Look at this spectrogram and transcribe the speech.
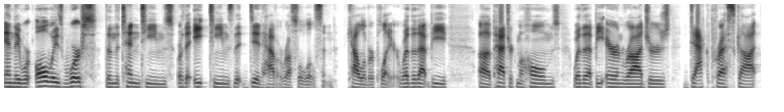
and they were always worse than the 10 teams or the 8 teams that did have a Russell Wilson caliber player, whether that be uh, Patrick Mahomes, whether that be Aaron Rodgers, Dak Prescott,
